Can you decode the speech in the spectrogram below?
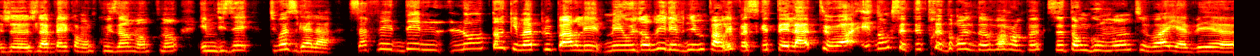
je, je l'appelle comme mon cousin maintenant, il me disait, tu vois, ce gars-là, ça fait des longtemps qu'il m'a plus parlé, mais aujourd'hui, il est venu me parler parce que tu es là, tu vois. Et donc, c'était très drôle de voir un peu cet engouement, tu vois. Il y avait euh,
